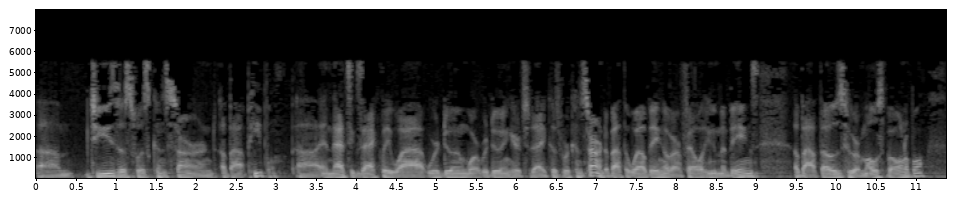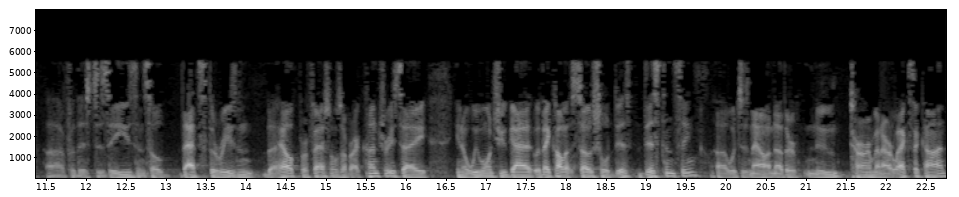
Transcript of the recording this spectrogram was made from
Um, Jesus was concerned about people, uh, and that's exactly why we're doing what we're doing here today, because we're concerned about the well-being of our fellow human beings, about those who are most vulnerable uh, for this disease, and so that's the reason the health professionals of our country say, you know, we want you guys. Well, they call it social dis- distancing, uh, which is now another new term in our lexicon.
